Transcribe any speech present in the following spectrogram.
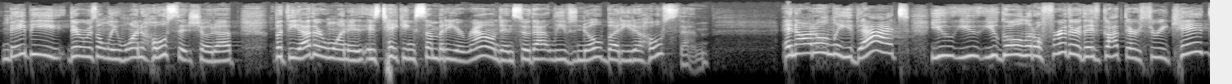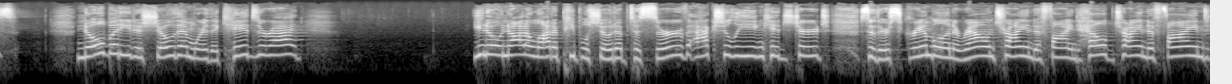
maybe there was only one host that showed up, but the other one is taking somebody around, and so that leaves nobody to host them. And not only that, you, you, you go a little further, they've got their three kids, nobody to show them where the kids are at. You know, not a lot of people showed up to serve actually in kids' church. So they're scrambling around trying to find help, trying to find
